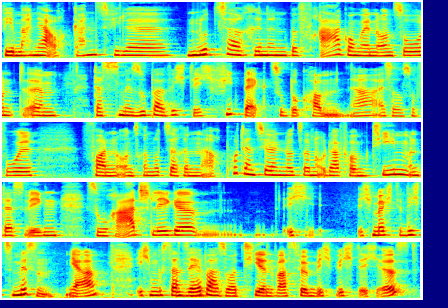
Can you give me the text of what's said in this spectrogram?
wir machen ja auch ganz viele Nutzerinnenbefragungen und so und ähm, das ist mir super wichtig, Feedback zu bekommen. Ja, also sowohl von unseren Nutzerinnen, auch potenziellen Nutzerinnen oder vom Team und deswegen so Ratschläge ich, ich möchte nichts missen, ja. Ich muss dann selber sortieren, was für mich wichtig ist.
